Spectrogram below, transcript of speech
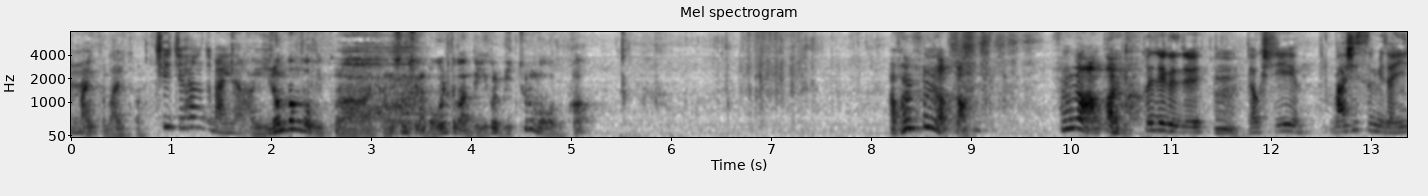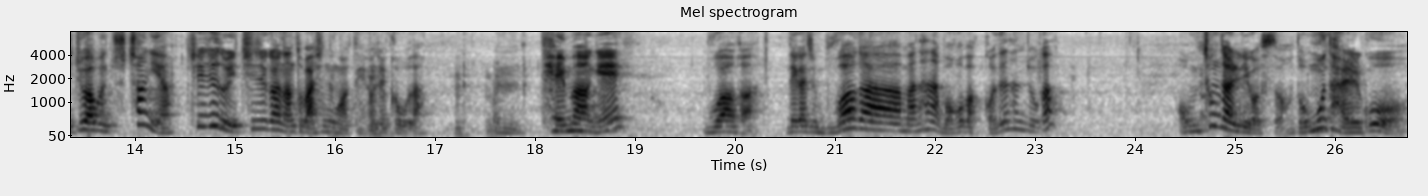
음. 맛있어 맛있어 치즈 향도 많이 아 나고. 이런 방법이 있구나 당신 지금 먹을 때 봤는데 이걸 밑으로 먹어볼까? 아 훨씬 낫다 생각 안 까지 그지 그지. 음. 역시 맛있습니다. 이 조합은 추천이야. 치즈도 이 치즈가 난 더 맛있는 것 같아. 어제 음. 거보다. 음. 맛있어. 음, 대망의 무화과. 내가 지금 무화과만 하나 먹어봤거든 한 조각. 엄청 잘 익었어. 너무 달고.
